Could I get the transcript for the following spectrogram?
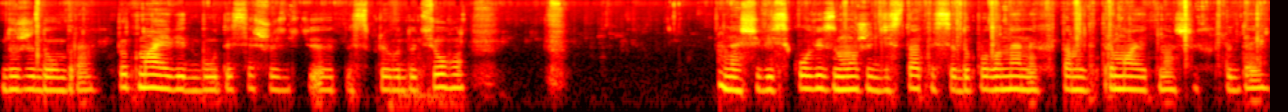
Дуже добре. Тут має відбутися щось е, з приводу цього. Наші військові зможуть дістатися до полонених там, де тримають наших людей.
